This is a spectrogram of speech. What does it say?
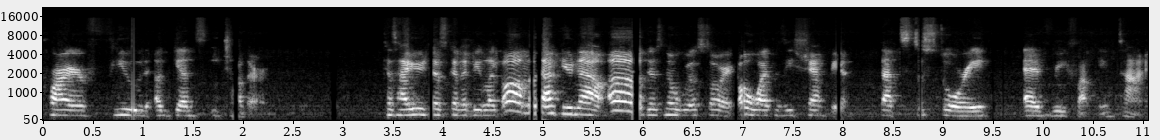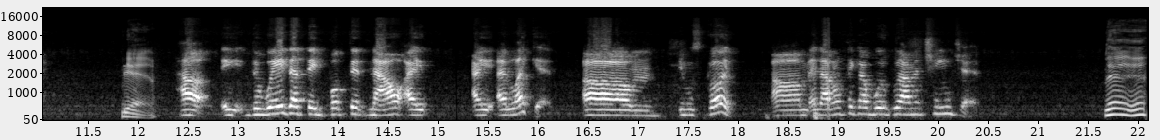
prior feud against each other. Because how you just gonna be like, oh, I'm gonna attack you now? Oh, there's no real story. Oh, why? Because he's champion. That's the story every fucking time. Yeah. How eh, the way that they booked it now, I, I, I like it. Um, it was good. Um, and I don't think I would want to change it. Yeah, yeah.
